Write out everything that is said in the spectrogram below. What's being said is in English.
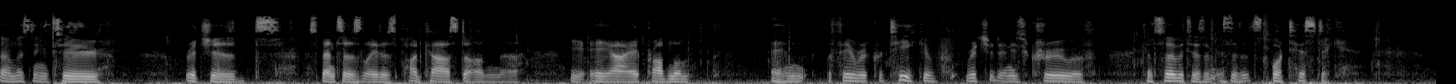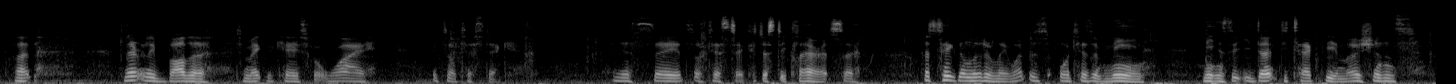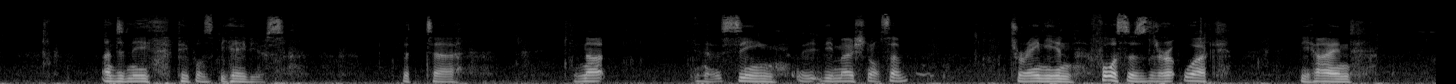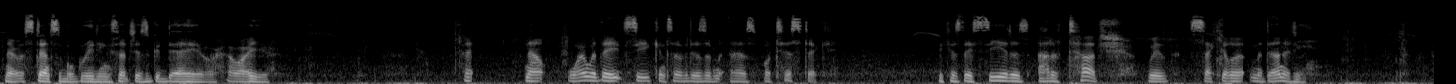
I'm listening to Richard Spencer's latest podcast on uh, the AI problem. And the favorite critique of Richard and his crew of conservatism is that it's autistic. But I don't really bother to make the case for why it's autistic. I just say it's autistic, just declare it. So let's take them literally. What does autism mean? It means that you don't detect the emotions underneath people's behaviors. That uh, you're not, you know, seeing the, the emotional subterranean forces that are at work behind, you know, ostensible greetings such as "Good day" or "How are you." Uh, now, why would they see conservatism as autistic? Because they see it as out of touch with secular modernity,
